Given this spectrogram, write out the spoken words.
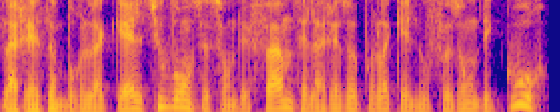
la raison pour laquelle, souvent ce sont des femmes, c'est la raison pour laquelle nous faisons des cours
